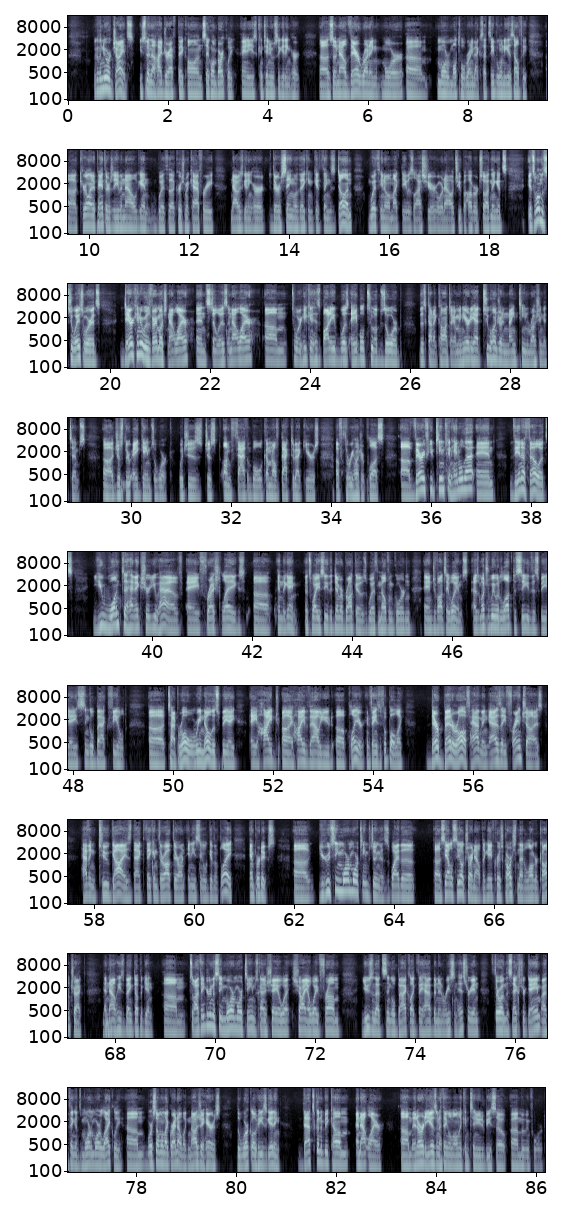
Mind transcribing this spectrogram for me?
look at the New York Giants. You spend that high draft pick on Saquon Barkley, and he's continuously getting hurt. Uh, so now they're running more um, more multiple running backs. That's even when he is healthy. Uh, Carolina Panthers, even now, again with uh, Christian McCaffrey, now he's getting hurt. They're seeing whether they can get things done with you know Mike Davis last year or now Chuba Hubbard. So I think it's it's one of the situations where it's Derrick Henry was very much an outlier and still is an outlier um, to where he can his body was able to absorb this kind of contact. I mean, he already had 219 rushing attempts uh, just through eight games of work, which is just unfathomable coming off back to back years of 300 plus. Uh, very few teams can handle that. And the NFL, it's you want to have, make sure you have a fresh legs uh, in the game. That's why you see the Denver Broncos with Melvin Gordon and Javonte Williams. As much as we would love to see this be a single back field uh, type role, where we know this would be a a high uh, high valued uh, player in fantasy football, like they're better off having as a franchise having two guys that they can throw out there on any single given play and produce. Uh, you're going to see more and more teams doing this. this is why the uh, Seattle Seahawks right now they gave Chris Carson that longer contract, and mm-hmm. now he's banked up again. Um, so I think you're going to see more and more teams kind of shy away, shy away from using that single back like they have been in recent history and throwing this extra game. I think it's more and more likely. Um, where someone like right now, like Najee Harris, the workload he's getting, that's going to become an outlier. Um, it already is, and I think it will only continue to be so uh, moving forward.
